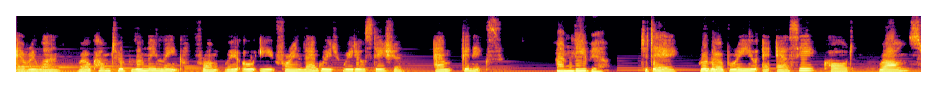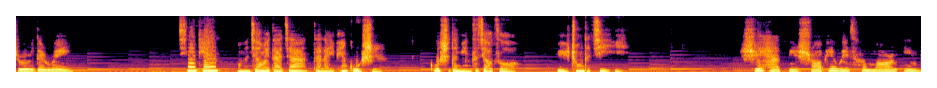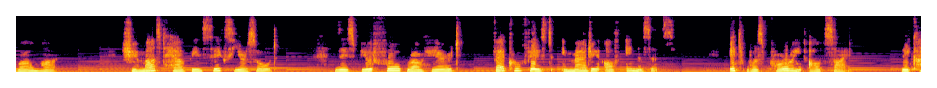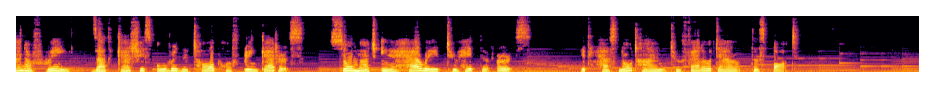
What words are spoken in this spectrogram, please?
everyone, welcome to Blooming Link from VOE Foreign Language Radio Station. I'm Phoenix. I'm Livia. Today, we will bring you an essay called Run Through the Rain. 今天我们将为大家带来一篇故事，故事的名字叫做《雨中的记忆》。 She had been shopping with her mom in Walmart. She must have been six years old. This beautiful brown-haired, freckle-faced imagine of innocence. It was pouring outside, the kind of rain that gashes over the top of rain gutters, so much in a hurry to hit the earth. It has no time to follow down the spot.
